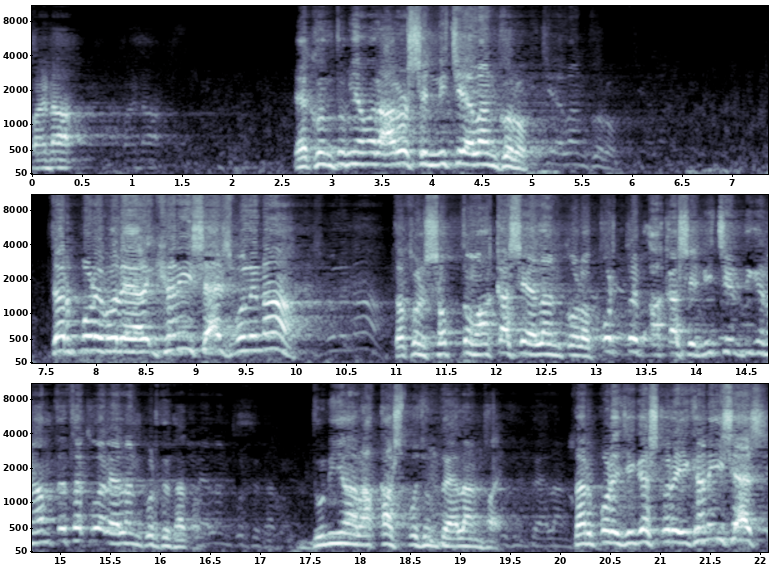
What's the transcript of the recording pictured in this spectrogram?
কয়, না। এখন তুমি আমার আরসের নিচে এলান করো। তারপরে বলে, আর এখানেই শেষ? বলে, না। তখন সপ্তম আকাশে এলান করো, প্রত্যেক আকাশে নিচের দিকে নামতে থাকো আর এলান করতে থাকো। দুনিয়ার আকাশ পর্যন্ত এলান হয়। তারপরে জিজ্ঞাসা করে, এখানেই শেষ?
